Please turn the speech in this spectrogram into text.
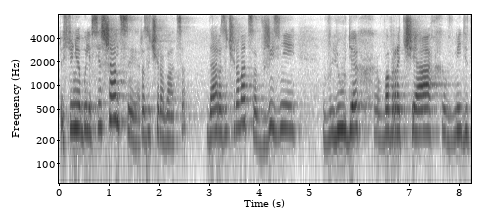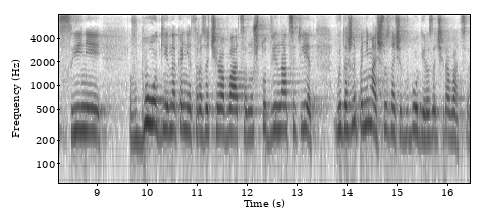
То есть у нее были все шансы разочароваться, да, разочароваться в жизни, в людях, во врачах, в медицине, в Боге, наконец, разочароваться. Ну что, 12 лет? Вы должны понимать, что значит в Боге разочароваться.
